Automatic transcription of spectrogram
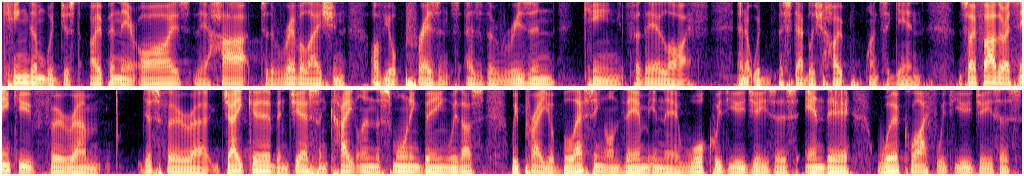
kingdom would just open their eyes, their heart to the revelation of your presence as the risen King for their life. And it would establish hope once again. And so, Father, I thank you for um, just for uh, Jacob and Jess and Caitlin this morning being with us. We pray your blessing on them in their walk with you, Jesus, and their work life with you, Jesus.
